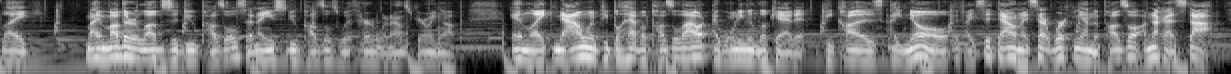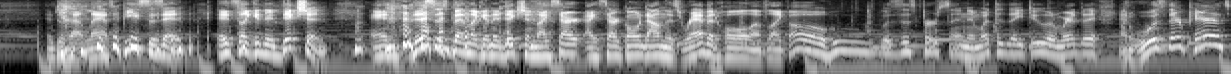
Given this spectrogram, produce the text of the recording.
Like my mother loves to do puzzles, and I used to do puzzles with her when I was growing up. And like now, when people have a puzzle out, I won't even look at it because I know if I sit down and I start working on the puzzle, I'm not gonna stop. Until that last piece is in. It's like an addiction. And this has been like an addiction. I start I start going down this rabbit hole of like, oh, who was this person and what did they do and where did they and who was their parents?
